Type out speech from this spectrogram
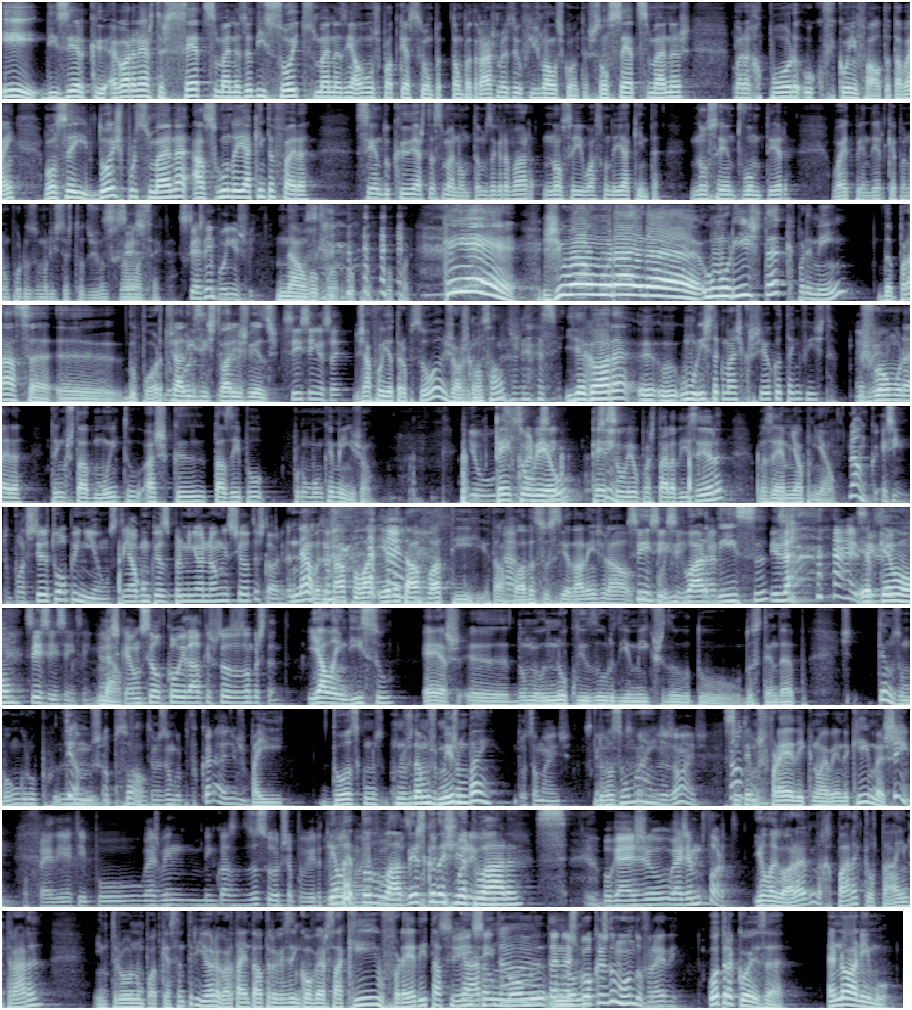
E dizer que agora nestas 7 semanas, eu disse 8 semanas em alguns podcasts que estão para trás, mas eu fiz mal as contas. São 7 semanas para repor o que ficou em falta, está bem? Vão sair dois por semana à segunda e à quinta-feira. Sendo que esta semana onde estamos a gravar não saiu à segunda e à quinta. Não sei onde vou meter, vai depender, que é para não pôr os humoristas todos juntos, Se senão quiseres- seca. Se quiseres nem ponhas, filho. Não, vou pôr, vou pôr, vou pôr. Quem é? João Moreira, humorista que para mim, da Praça eh, do Porto, Do já Porto, disse isto várias vezes, Sim, sim, eu sei. já foi outra pessoa, Jorge Gonçalves, e agora eh, o humorista que mais cresceu que eu tenho visto, É João Moreira. Tenho gostado muito, acho que estás aí por, por um bom caminho, João. Eu Quem sou eu? sim. Quem Sim. sou eu para estar a dizer? Mas é a minha opinião. Não, é assim, tu podes ter a tua opinião. Se tem algum peso para mim ou não, isso é outra história. Não, mas eu estava a falar, eu nem estava a falar de ti, eu estava a Ah. falar da sociedade em geral. Sim, Tipo, sim, o sim. Eduardo Ah. disse, Exato. é Sim, porque sim. é bom. Sim, sim, sim, sim. Não. Acho que é um selo de qualidade que as pessoas usam bastante. E além disso, és eh, do meu núcleo duro de amigos do, do, do stand-up. Temos um bom grupo de, Temos, de pessoal. temos um grupo do caralho. Para aí 12 que nos, que nos damos mesmo bem. Dois ou mais. Se Dois calhar, ou se calhar, mais. Dois ou mais. Sim, Não, temos Freddy, que não é bem daqui, mas Sim, o Freddy é tipo o gajo bem, bem quase dos Açores, só para ver ele é de todo lado. Desde que eu deixei atuar, O gajo, o gajo é muito forte. ele agora, repara que ele está a entrar. Entrou num podcast anterior, agora está a entrar outra vez em conversa aqui. O Freddy está a Sim, ficar sim, um tá, nome. tá um nas nome- bocas do mundo, o Freddy. Outra coisa, Anónimo.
